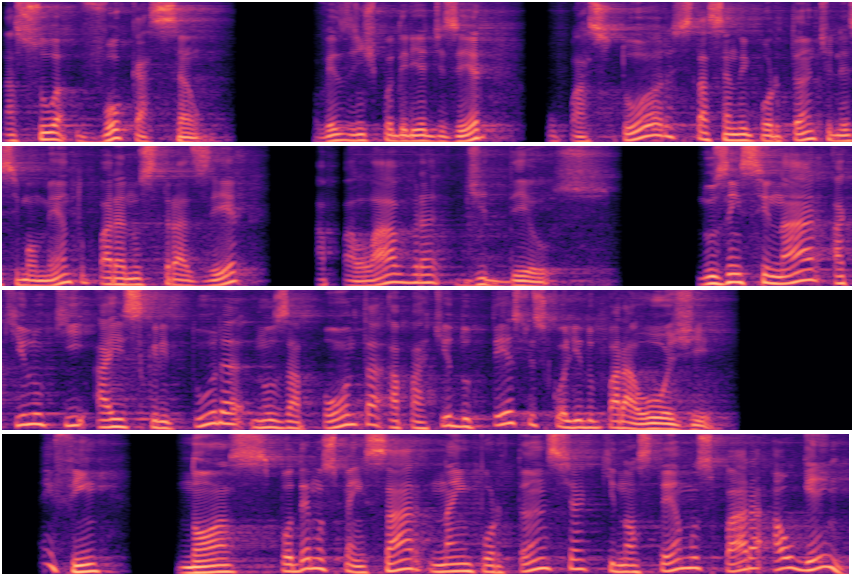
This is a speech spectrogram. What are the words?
na sua vocação. Talvez a gente poderia dizer: o pastor está sendo importante nesse momento para nos trazer a palavra de Deus nos ensinar aquilo que a Escritura nos aponta a partir do texto escolhido para hoje. Enfim, nós podemos pensar na importância que nós temos para alguém.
